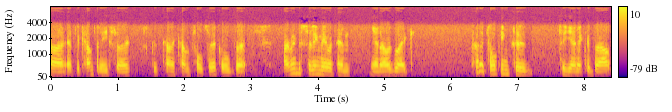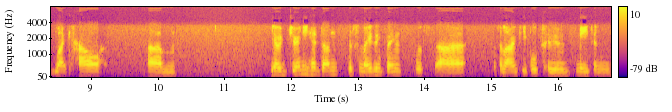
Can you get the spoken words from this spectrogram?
uh, at the company. So it's kind of come full circle. But I remember sitting there with him, and I was like, kind of talking to to Yannick about like how, um, you know, Journey had done this amazing thing with uh, with allowing people to meet and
